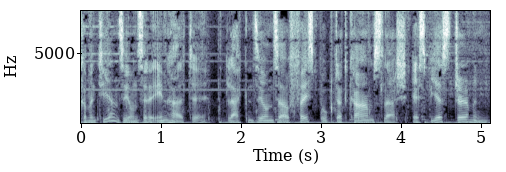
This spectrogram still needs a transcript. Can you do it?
Kommentieren Sie unsere Inhalte, liken Sie uns auf facebook.com slash sbsgerman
